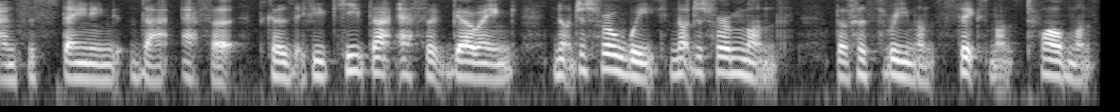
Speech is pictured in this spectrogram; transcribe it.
and sustaining that effort. Because if you keep that effort going, not just for a week, not just for a month, but for three months, six months, 12 months,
